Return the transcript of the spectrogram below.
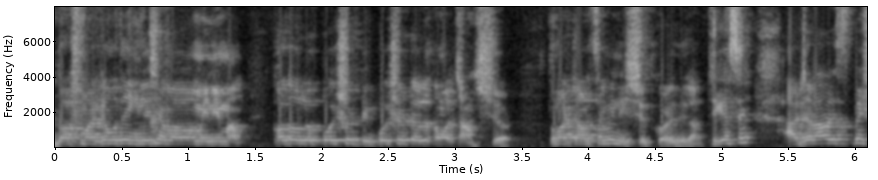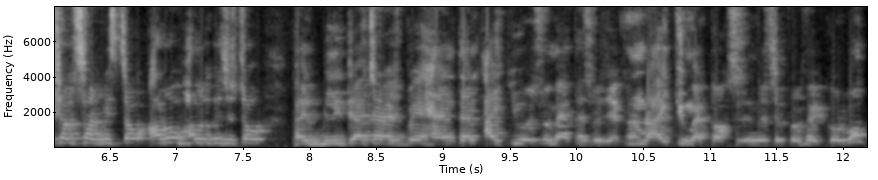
দশ মার্কের মতো ইংলিশে পাবা মিনিমাম কত হলো পঁয়ষট্টি পঁয়ষট্টি হলো তোমার চান্স শিওর তোমার চান্স আমি নিশ্চিত করে দিলাম, ঠিক আছে? আর যারা স্পেশাল সার্ভিস চাও, আরও ভালো কিছু চাও, ভাই লিটারেচার আসবে হ্যান্ড ত্যান আইকিউ আসবে ম্যাথ আসবে, যেখানে আমরা আইকিউ ম্যাথ অক্সিজেন বেসে প্রোভাইড করব,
